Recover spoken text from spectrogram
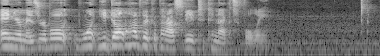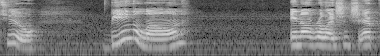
and you're miserable, you don't have the capacity to connect fully. Two, being alone in a relationship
